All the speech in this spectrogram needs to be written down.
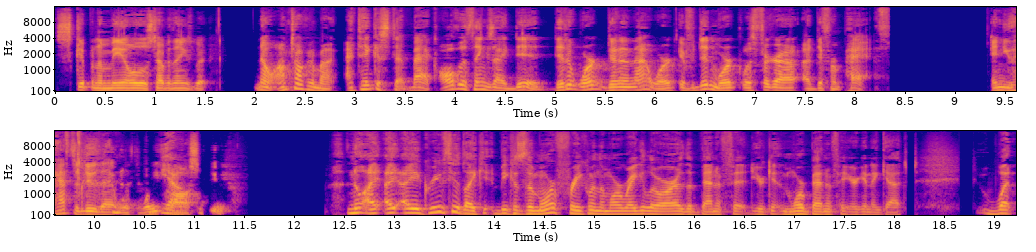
skipping a meal, those type of things. But no, I'm talking about I take a step back. All the things I did, did it work? Did it not work? If it didn't work, let's figure out a different path. And you have to do that with weight yeah. loss too. No, I, I agree with you. Like because the more frequent, the more regular are the benefit you're getting, more benefit you're going to get. What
